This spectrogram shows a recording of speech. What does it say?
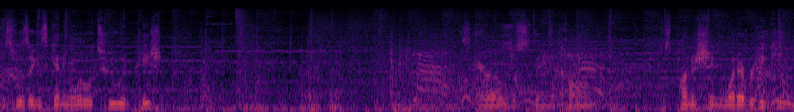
This feels like he's getting a little too impatient. This Arrow just staying calm, just punishing whatever he can,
